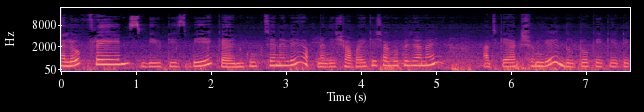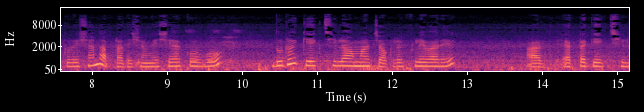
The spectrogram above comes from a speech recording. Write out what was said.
Hello friends, Beauty's bake and cook চ্যানেলে আপনাদের সবাইকে স্বাগত জানাই। আজকে একসঙ্গে দুটো কেকের ডেকোরেশন আপনাদের সঙ্গে শেয়ার করব। দুটোই কেক ছিল আমার চকলেট ফ্লেভারের আর একটা কেক ছিল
